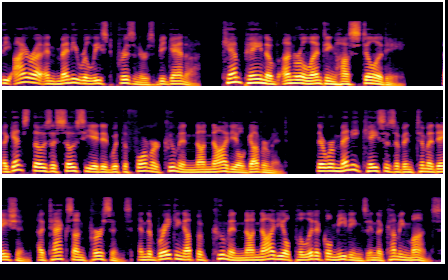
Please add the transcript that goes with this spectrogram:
The IRA and many released prisoners began a campaign of unrelenting hostility against those associated with the former Cumann na nGaedheal government. There were many cases of intimidation, attacks on persons, and the breaking up of Cumann na nGaedheal political meetings in the coming months.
